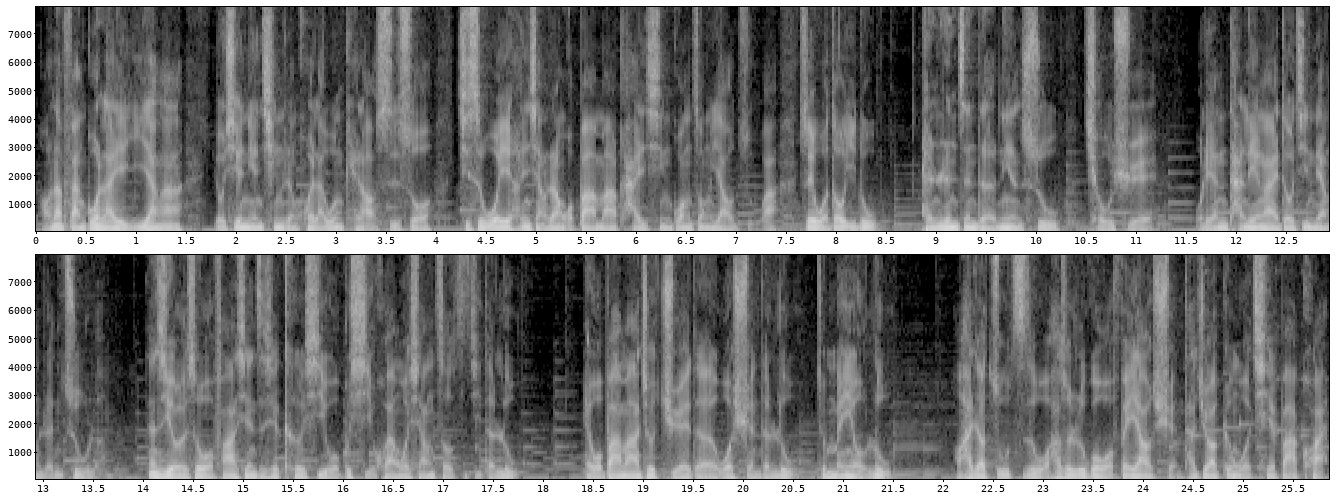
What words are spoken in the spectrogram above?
好，那反过来也一样啊。有些年轻人会来问 K 老师说：“其实我也很想让我爸妈开心，光宗耀祖啊，所以我都一路很认真的念书求学，我连谈恋爱都尽量忍住了。但是有的时候我发现这些科系我不喜欢，我想走自己的路。嘿，我爸妈就觉得我选的路就没有路，哦，他就要阻止我。他说如果我非要选，他就要跟我切八块。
